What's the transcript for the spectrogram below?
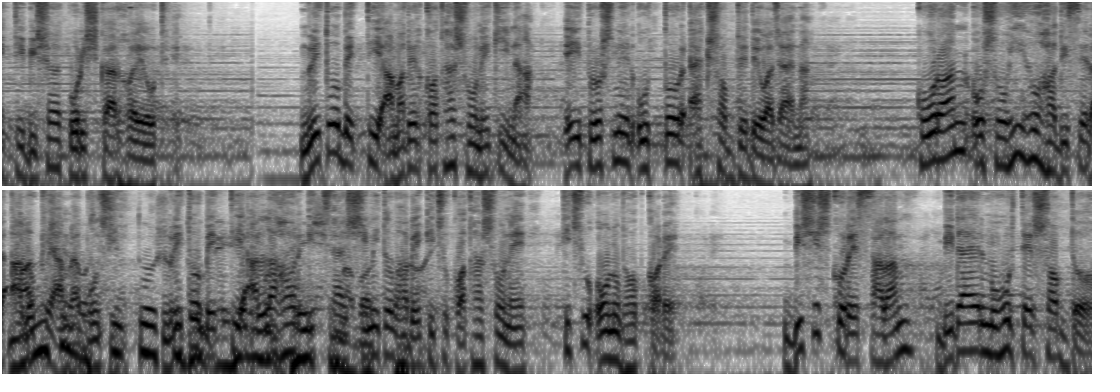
একটি বিষয় পরিষ্কার হয়ে ওঠে। মৃত ব্যক্তি আমাদের কথা শোনে কি না এই প্রশ্নের উত্তর এক শব্দে দেওয়া যায় না। কোরআন ও সহিহ হাদিসের আলোকে আমরা বুঝি মৃত ব্যক্তি আল্লাহর ইচ্ছায় সীমিতভাবে কিছু কথা শোনে কিছু অনুভব করে। বিশেষ করে সালাম, বিদায়ের মুহূর্তের শব্দ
